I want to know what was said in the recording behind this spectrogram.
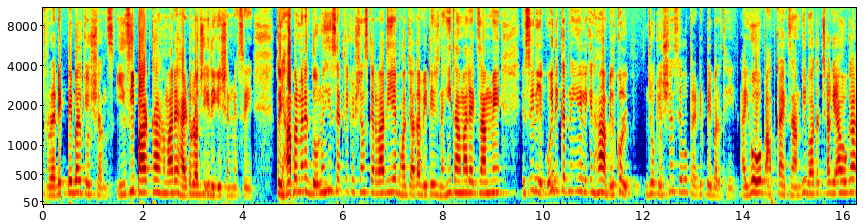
predictable question easy part था हमारे हाइड्रोलॉजी इरीगेशन में से। तो यहाँ पर मैंने दोनों ही सेट के क्वेश्चंस करवा दिए, बहुत ज़्यादा वेटेज नहीं था हमारे एग्ज़ाम में, इसीलिए कोई दिक्कत नहीं है, लेकिन हाँ बिल्कुल, जो क्वेश्चन थे वो प्रेडिक्टेबल थे। आई होप आपका एग्ज़ाम भी बहुत अच्छा गया होगा।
